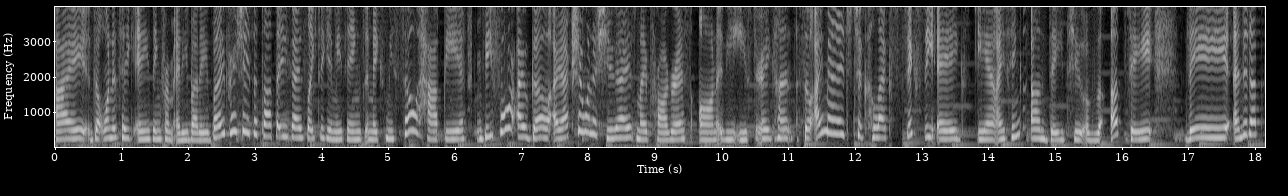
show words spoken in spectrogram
I don't want to take anything from anybody, but I appreciate the thought that you guys like to give me things. It makes me so happy. Before I go, I actually want to show you guys my progress on the Easter egg hunt. So I managed to collect 60 eggs and I think on day two of the update, they ended up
